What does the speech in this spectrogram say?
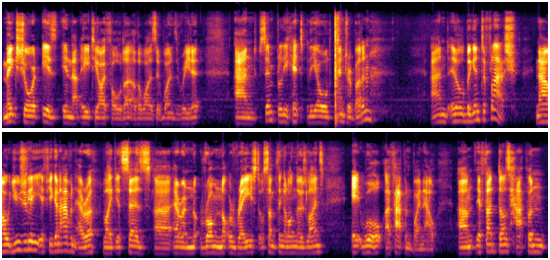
Make sure it is in that ATI folder, otherwise it won't read it. And simply hit the old enter button, and it'll begin to flash. Now, usually if you're going to have an error, like it says uh, error not, ROM not erased or something along those lines, it will have happened by now. Um, if that does happen,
